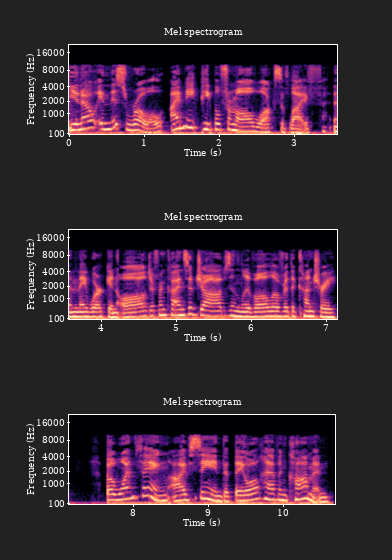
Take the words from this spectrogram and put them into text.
you know, in this role, I meet people from all walks of life, and they work in all different kinds of jobs and live all over the country. But one thing I've seen that they all have in common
